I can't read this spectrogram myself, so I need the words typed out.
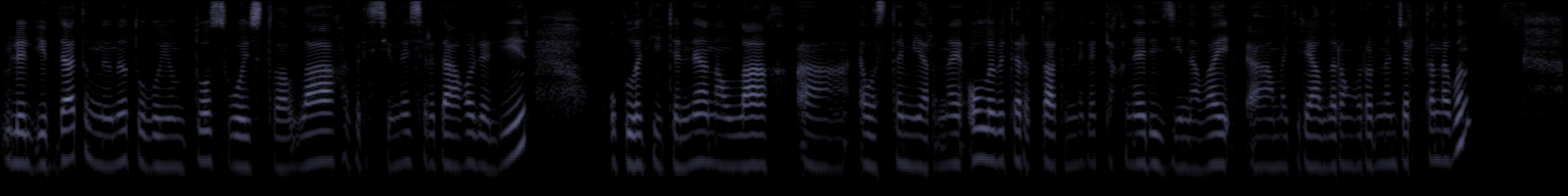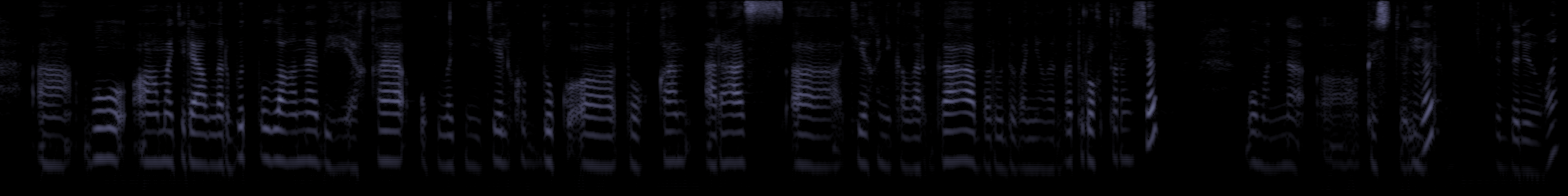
үлелирдә тымныны тулуйым то свойстволлах агрессивный средага үлелир уплотнительный аллах эластомерный ол бетер татынды кәттәхне резиновый материалларын горынан жарктанабын бу а, материаллар быт буллагана биһиэхэ уплотнитель курдук а, тоокка арас а, техникаларга оборудованияларга туруохтарын сөп. Бу манна а, Көдөрөөгөн.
